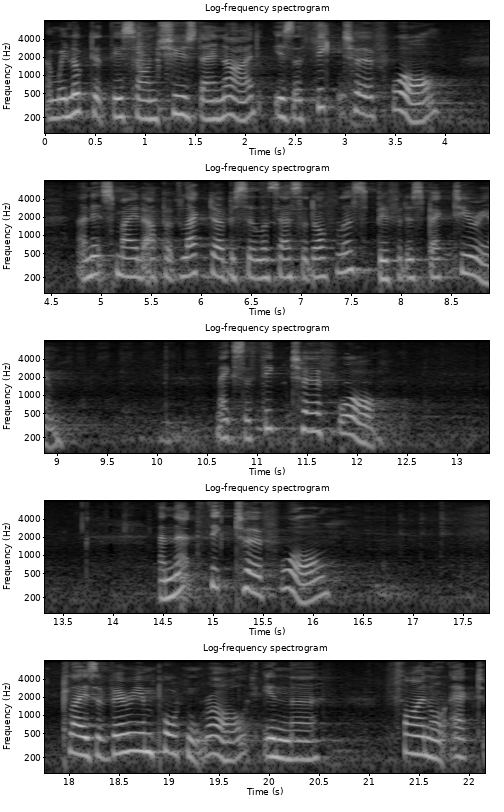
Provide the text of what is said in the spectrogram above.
and we looked at this on Tuesday night, is a thick turf wall and it's made up of Lactobacillus acidophilus bifidus bacterium. Makes a thick turf wall. And that thick turf wall plays a very important role in the final act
